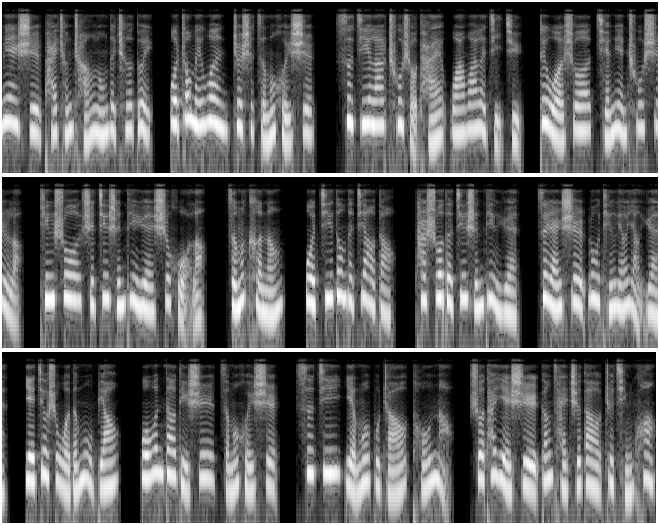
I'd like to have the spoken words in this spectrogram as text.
面是排成长龙的车队，我皱眉问这是怎么回事，司机拉出手台哇哇了几句，对我说前面出事了，听说是精神病院失火了，怎么可能？我激动的叫道，他说的精神病院自然是陆亭疗养院，也就是我的目标。我问到底是怎么回事，司机也摸不着头脑，说他也是刚才知道这情况。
